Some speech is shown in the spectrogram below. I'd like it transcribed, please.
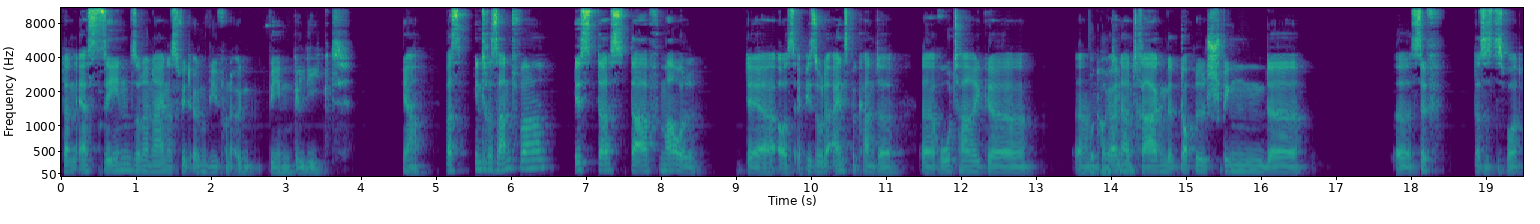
dann erst sehen, sondern nein, das wird irgendwie von irgendwem geleakt. Ja, was interessant war, ist, dass Darth Maul, der aus Episode 1 bekannte, äh, rothaarige, äh, Hörner tragende, doppelschwingende äh, Sith, das ist das Wort,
